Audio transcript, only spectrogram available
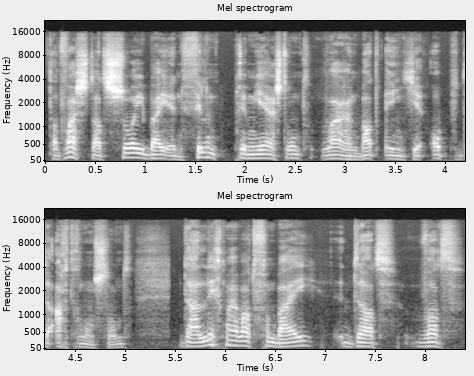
Dat was dat Soy bij een filmpremière stond waar een bad eentje op de achtergrond stond. Daar ligt mij wat van bij dat wat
